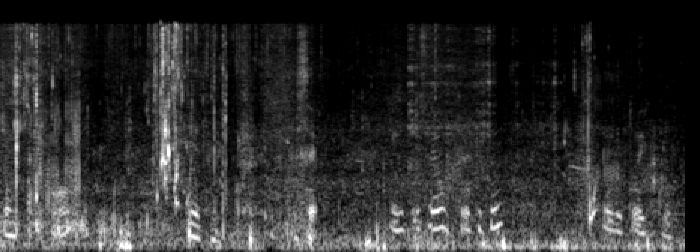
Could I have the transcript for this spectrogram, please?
좀 작고. 얘도 있고. 여기 보세요. 여기도. 여기 또 있고.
